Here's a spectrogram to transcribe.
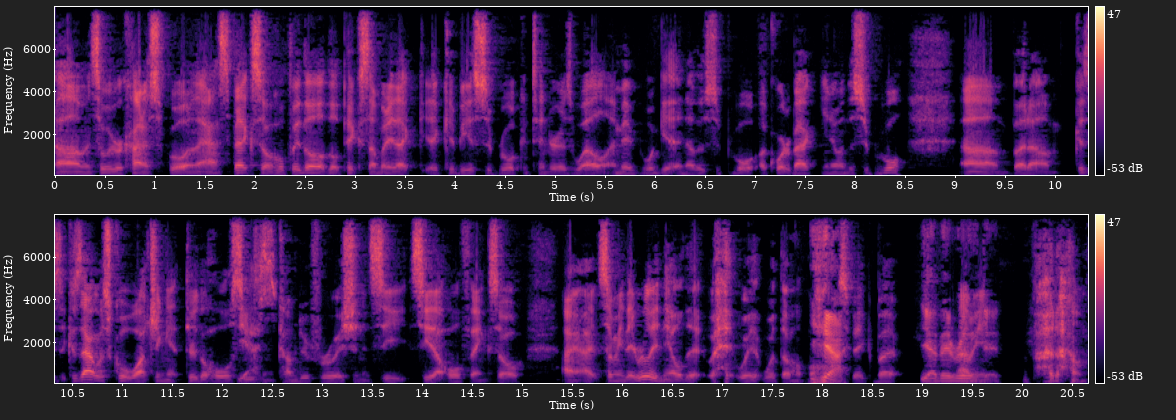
Um, and so we were kind of spoiled in that aspect. So hopefully they'll they'll pick somebody that it could be a Super Bowl contender as well, and maybe we'll get another Super Bowl a quarterback, you know, in the Super Bowl. Um, but um, because because that was cool watching it through the whole season Yes. come to fruition and see see that whole thing. So I, I so I mean they really nailed it with with, with the Mahomes Yeah. pick, but Yeah, they really mean, did. but um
